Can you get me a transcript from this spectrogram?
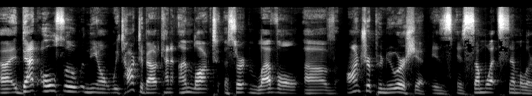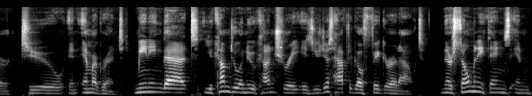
Uh, that also, you know, we talked about kind of unlocked a certain level of entrepreneurship is is somewhat similar to an immigrant, meaning that you come to a new country is you just have to go figure it out. And there's so many things in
